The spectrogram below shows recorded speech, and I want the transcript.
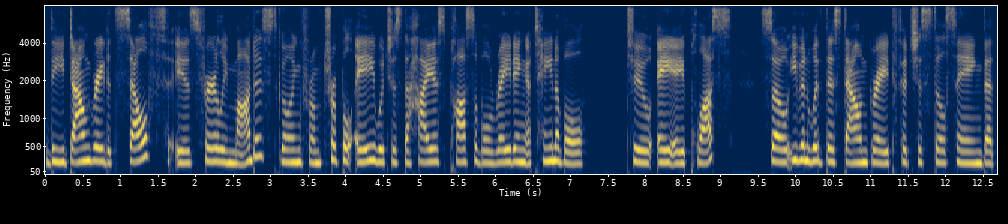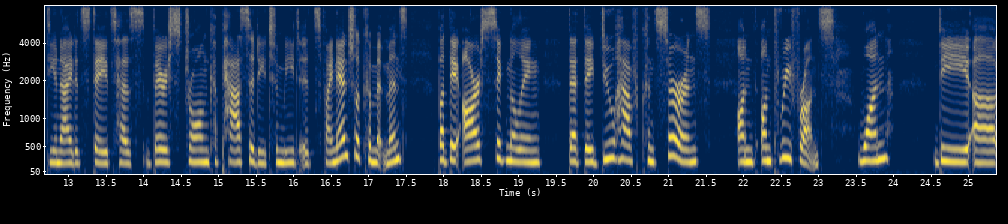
The downgrade itself is fairly modest, going from AAA, which is the highest possible rating attainable, to AA plus. So even with this downgrade, Fitch is still saying that the United States has very strong capacity to meet its financial commitments, but they are signaling that they do have concerns on on three fronts. One, the uh,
